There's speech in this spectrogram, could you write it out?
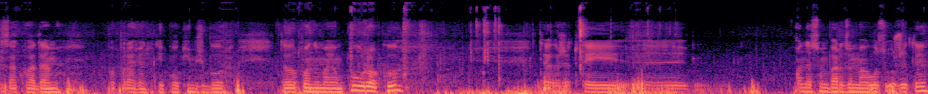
zakładam, poprawiam tutaj po kimś, bo te opony mają pół roku. Także tutaj yy, one są bardzo mało zużyte.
